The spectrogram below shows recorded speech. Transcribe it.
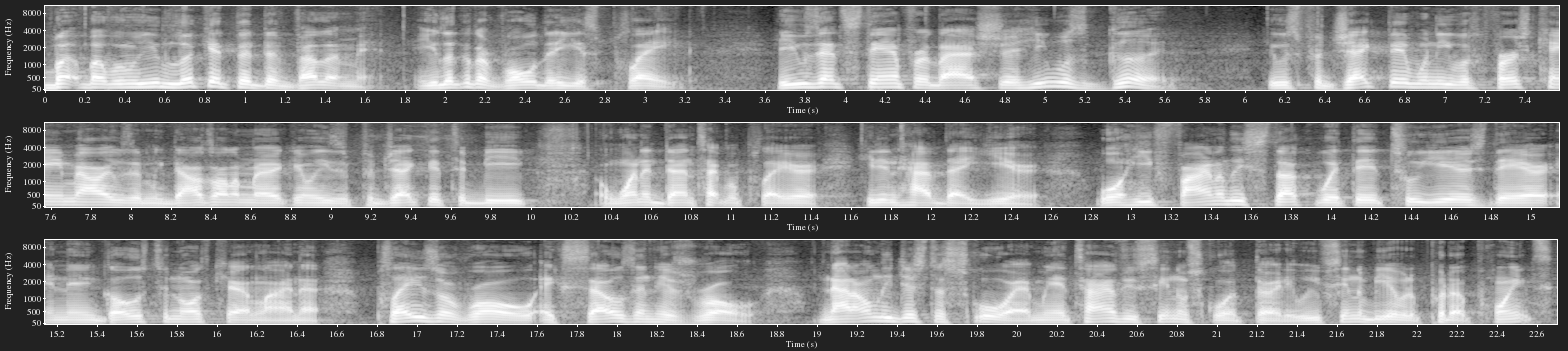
But but when you look at the development, you look at the role that he has played. He was at Stanford last year. He was good. He was projected when he was first came out. He was a McDonald's All-American. He was projected to be a one-and-done type of player. He didn't have that year. Well, he finally stuck with it. Two years there, and then goes to North Carolina, plays a role, excels in his role. Not only just to score. I mean, at times we've seen him score 30. We've seen him be able to put up points,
